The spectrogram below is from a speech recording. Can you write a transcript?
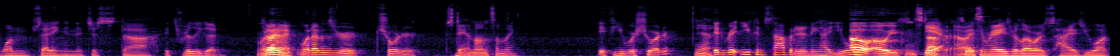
one setting, and it just uh, it's really good. what, So anyway. what happens if you're shorter? Stand on something? If you were shorter, Yeah. it you can stop it at any height you want. oh, oh, you can stop yeah, it. Oh, so I it can raise or lower as high as you want.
